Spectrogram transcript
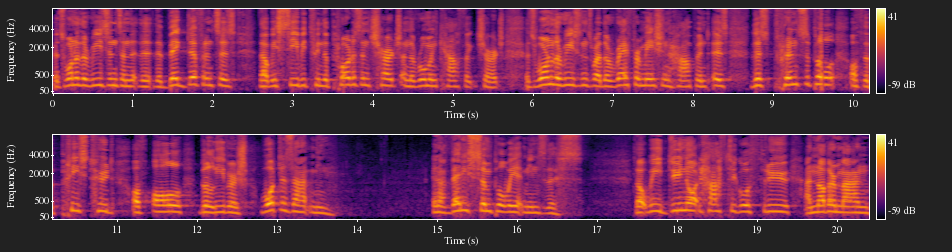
it's one of the reasons and the, the, the, big differences that we see between the Protestant church and the Roman Catholic church. It's one of the reasons why the Reformation happened is this principle of the priesthood of all believers. What does that mean? In a very simple way, it means this that we do not have to go through another man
